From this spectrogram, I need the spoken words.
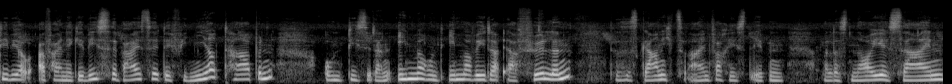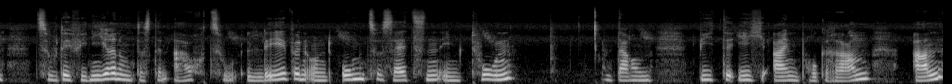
die wir auf eine gewisse Weise definiert haben und diese dann immer und immer wieder erfüllen, dass es gar nicht so einfach ist, eben mal das neue Sein zu definieren und das dann auch zu leben und umzusetzen im Tun. Und darum biete ich ein Programm an,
